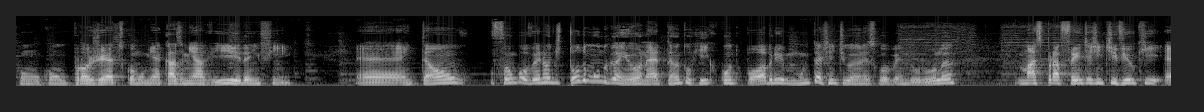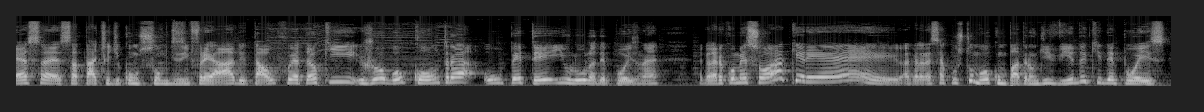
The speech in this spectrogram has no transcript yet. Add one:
Com, com projetos como Minha Casa Minha Vida, enfim. É, então foi um governo onde todo mundo ganhou, né? Tanto rico quanto pobre, muita gente ganhou nesse governo do Lula. Mas pra frente a gente viu que essa essa tática de consumo desenfreado e tal foi até o que jogou contra o PT e o Lula depois, né? A galera começou a querer. A galera se acostumou com um padrão de vida que depois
